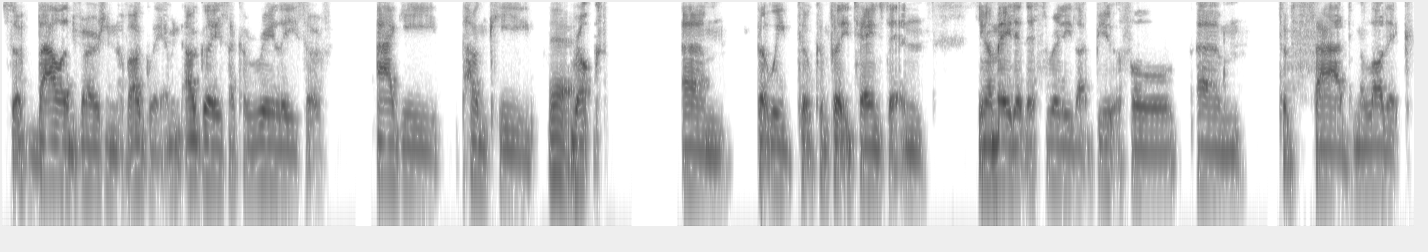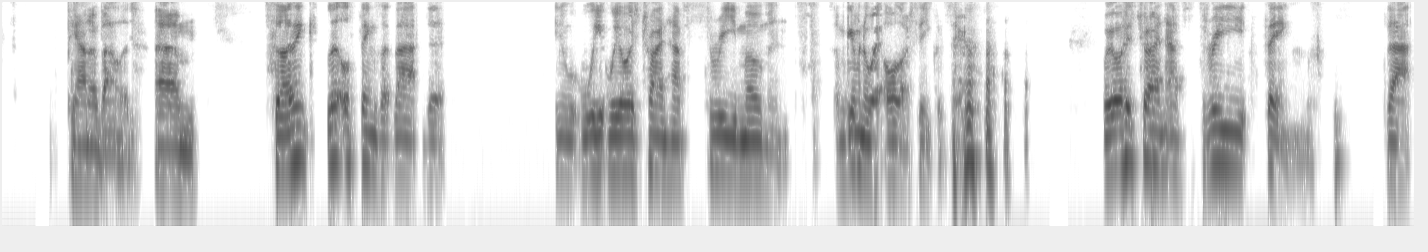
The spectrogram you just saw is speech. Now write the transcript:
sort of ballad version of Ugly. I mean, Ugly is like a really sort of aggy, punky yeah. rock, um, but we completely changed it and you know made it this really like beautiful, um, sort of sad, melodic piano ballad. Um, so I think little things like that that you know, we, we always try and have three moments. I'm giving away all our secrets here. we always try and have three things that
